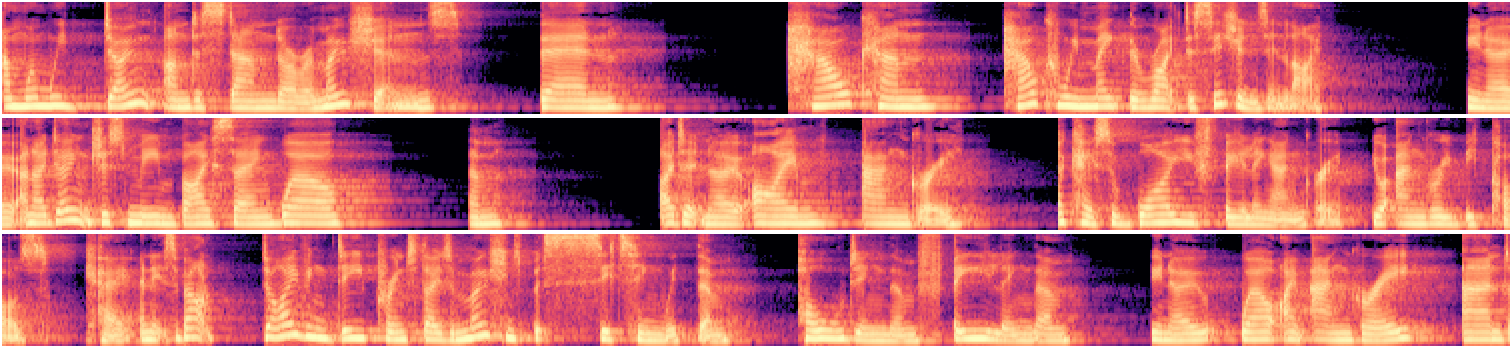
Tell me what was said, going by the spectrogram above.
And when we don't understand our emotions, then how can how can we make the right decisions in life? You know, and I don't just mean by saying, well, um, I don't know, I'm angry. Okay, so why are you feeling angry? You're angry because, okay, and it's about diving deeper into those emotions, but sitting with them, holding them, feeling them. You know, well, I'm angry and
